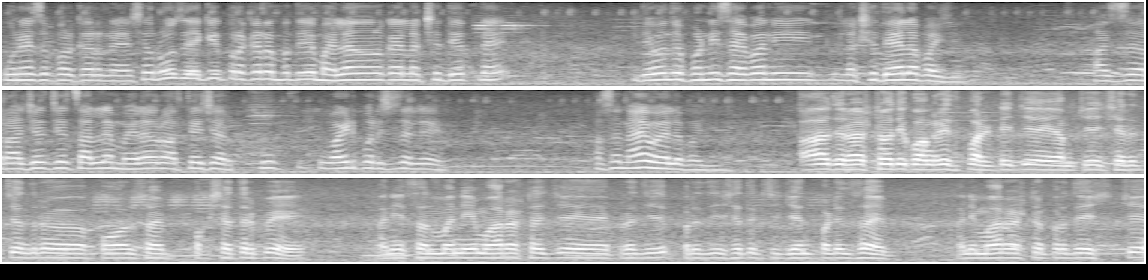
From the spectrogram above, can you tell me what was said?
पुण्याचं प्रकरण आहे अशा रोज एक एक प्रकारामध्ये महिलांवर काही लक्ष देत नाही. देवेंद्र फडणवीस साहेबांनी लक्ष द्यायला पाहिजे. आज राज्यात जे चाललं आहे महिलावर अत्याचार खूप वाईट परिस्थिती झाली आहे. असं नाही व्हायला पाहिजे. आज राष्ट्रवादी काँग्रेस पार्टीचे आमचे शरदचंद्र पवारसाहेब पक्षातर्फे आणि सन्माननीय महाराष्ट्राचे प्रदे प्रदेशाध्यक्ष जयंत पाटील साहेब आणि महाराष्ट्र प्रदेशचे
